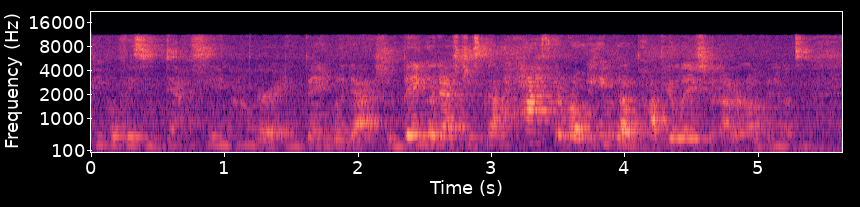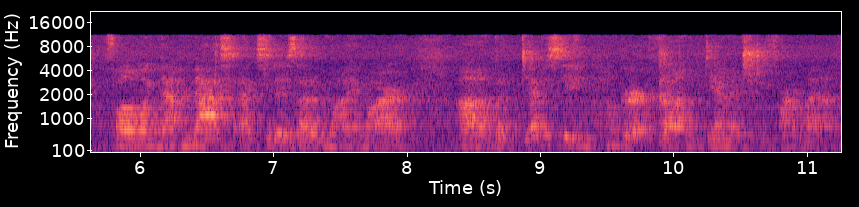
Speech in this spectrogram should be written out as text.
people facing devastating hunger in Bangladesh. And Bangladesh just got half the Rohingya population. I don't know if anyone's following that mass exodus out of Myanmar. Um, but devastating hunger from damage to farmland.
